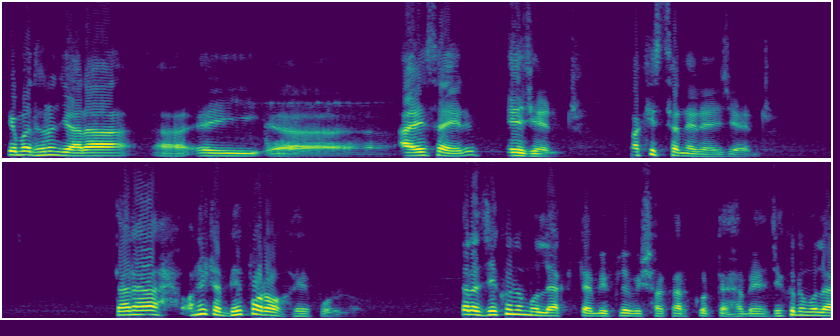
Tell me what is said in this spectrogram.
কিংবা ধরুন যারা এই আইএসআইয়ের এজেন্ট পাকিস্তানের এজেন্ট তারা অনেকটা বেপরোয়া হয়ে পড়ল। তারা যে কোনো মূল্যে একটা বিপ্লবী সরকার করতে হবে, যে কোনো মূল্যে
